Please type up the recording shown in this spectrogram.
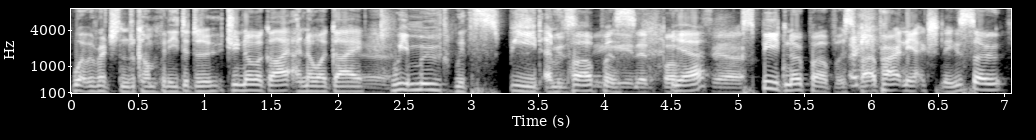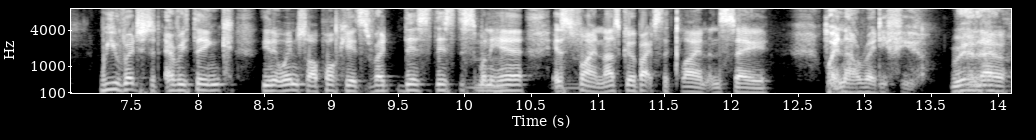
where we registered the company. Do, do, do you know a guy? I know a guy. We moved with speed and With purpose. speed and purpose, yeah? yeah. speed, no purpose. but apparently, actually, so we registered everything. You know, into our pockets. Read this, this, this money here. It's mm. fine. Let's go back to the client and say, we're now ready for you. We're now, now-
